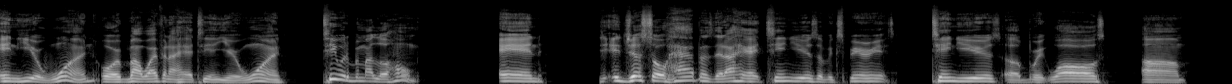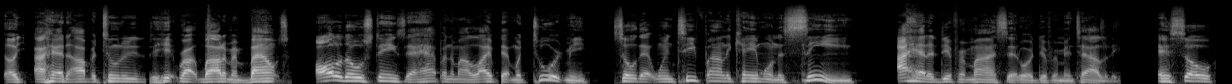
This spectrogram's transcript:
in year one, or my wife and I had T in year one, T would have been my little homie. And it just so happens that I had 10 years of experience, 10 years of brick walls. Um, uh, I had the opportunity to hit rock bottom and bounce. All of those things that happened in my life that matured me so that when T finally came on the scene, I had a different mindset or a different mentality. And so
